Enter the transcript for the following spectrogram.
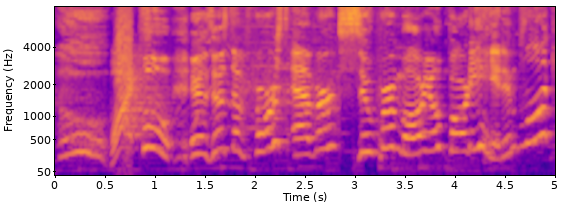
What? Ooh, is this the first ever Super Mario Party hidden block?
